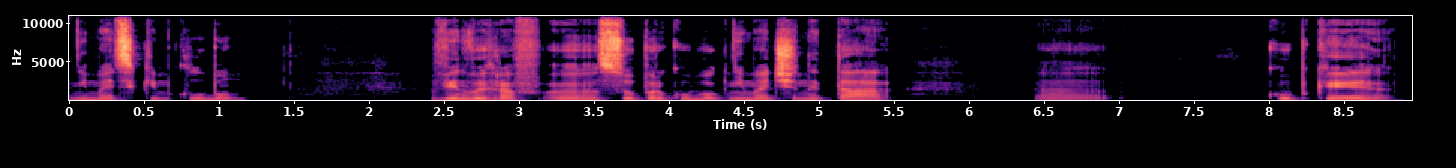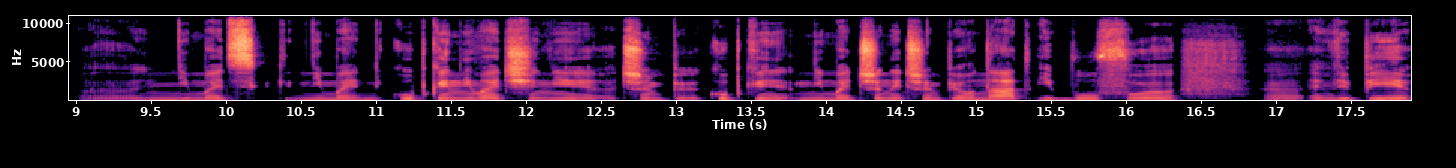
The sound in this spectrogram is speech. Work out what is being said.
німецьким клубом. Він виграв Суперкубок Німеччини та Кубки, е, Німецьк... Німе... Кубки Німеччини, чемпі... Кубки Німеччини, чемпіонат і був е, е, MVP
